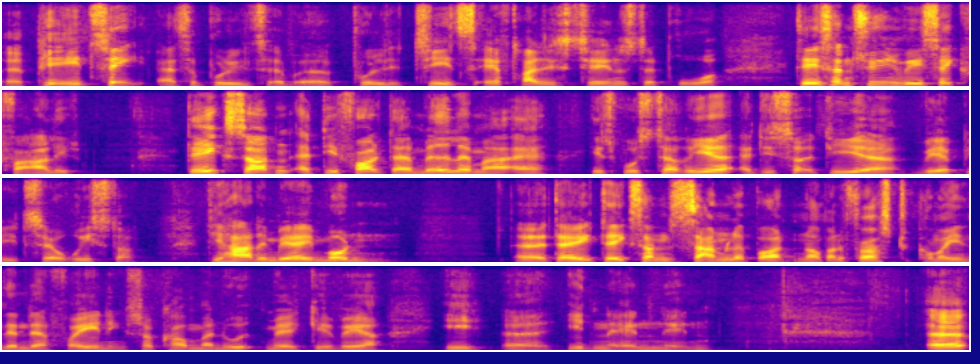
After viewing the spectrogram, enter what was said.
øh, PET, altså øh, politiets efterretningstjeneste, bruger. Det er sandsynligvis ikke farligt. Det er ikke sådan, at de folk, der er medlemmer af Hizb Tahrir, at de, så, de er ved at blive terrorister. De har det mere i munden. Øh, det er ikke, det er ikke sådan en samlebånd, når man først kommer ind i den der forening, så kommer man ud med et gevær i, øh, i den anden ende. Uh,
